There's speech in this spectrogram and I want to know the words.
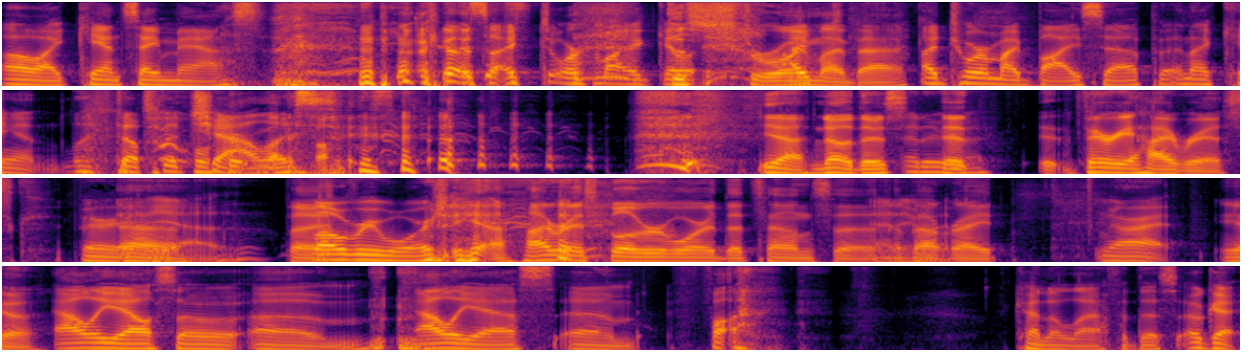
oh, I can't say mass because I tore my Achilles. Destroy I- my back. I tore my bicep and I can't lift up the chalice. Yeah, no, there's Anyway. it, it- very high risk. Very Uh, yeah, low reward. Yeah, high risk, low reward. That sounds uh, Anyway. about right. All right. Yeah. Ali also um Ali asks um fa- kind of laugh at this. Okay.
